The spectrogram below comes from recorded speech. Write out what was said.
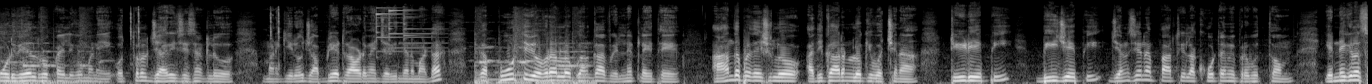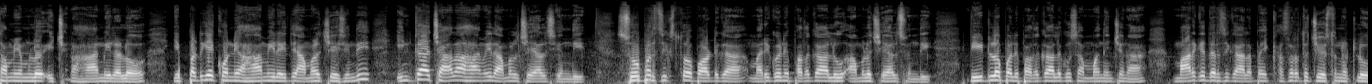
మూడు వేల రూపాయలు ఇవ్వమని ఉత్తర్వులు జారీ చేసినట్లు మనకి ఈరోజు అప్డేట్ రావడమే జరిగిందనమాట ఇక పూర్తి వివరాల్లో కనుక వెళ్ళినట్లయితే ఆంధ్రప్రదేశ్లో అధికారంలోకి వచ్చిన టీడీపీ బీజేపీ జనసేన పార్టీల కూటమి ప్రభుత్వం ఎన్నికల సమయంలో ఇచ్చిన హామీలలో ఇప్పటికే కొన్ని హామీలు అయితే అమలు చేసింది. ఇంకా చాలా హామీలు అమలు చేయాల్సి ఉంది. సూపర్ సిక్స్తో పాటుగా మరికొన్ని పథకాలు అమలు చేయాల్సి ఉంది. వీటిలో పలు పథకాలకు సంబంధించిన మార్గదర్శకాలపై కసరత్తు చేస్తున్నట్లు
